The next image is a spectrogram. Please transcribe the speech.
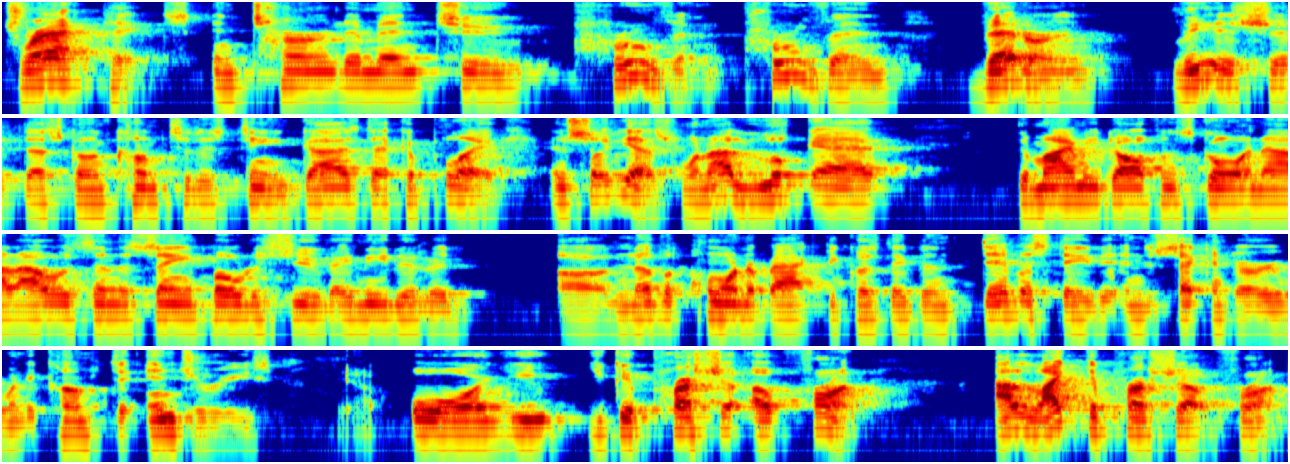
draft picks and turned them into proven, proven veteran leadership that's going to come to this team, guys that could play. And so, yes, when I look at the Miami Dolphins going out, I was in the same boat as you. They needed a, uh, another cornerback because they've been devastated in the secondary when it comes to injuries. Yeah. Or you you get pressure up front. I like the pressure up front.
